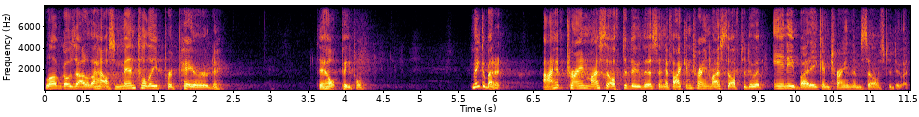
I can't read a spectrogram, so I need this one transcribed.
Love goes out of the house mentally prepared to help people. Think about it. I have trained myself to do this, and if I can train myself to do it, anybody can train themselves to do it.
